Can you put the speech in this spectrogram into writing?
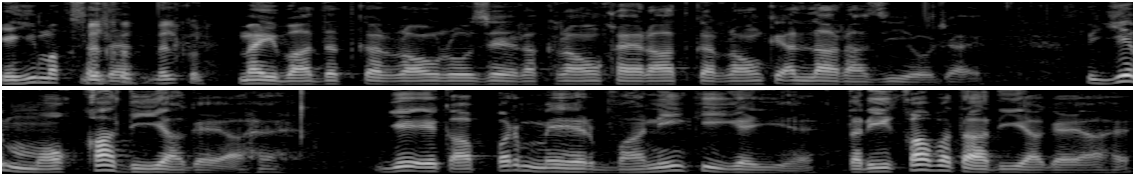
यही मकसद है। बिल्कुल बिल्कुल। मैं इबादत कर रहा हूँ रोज़े रख रहा हूँ खैरात कर रहा हूँ कि अल्लाह राज़ी हो जाए। तो ये मौका दिया गया है। ये एक आप पर मेहरबानी की गई है। तरीक़ा बता दिया गया है।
